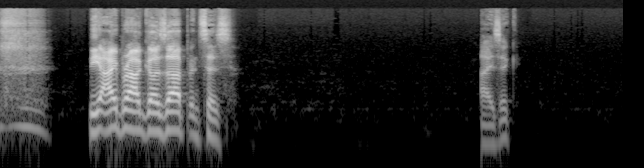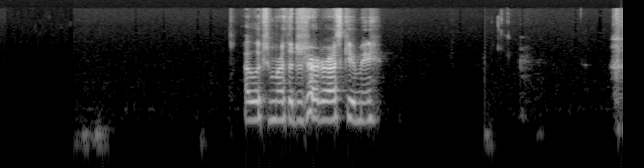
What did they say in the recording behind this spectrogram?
the eyebrow goes up and says, Isaac. I looked to Martha to try to rescue me.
